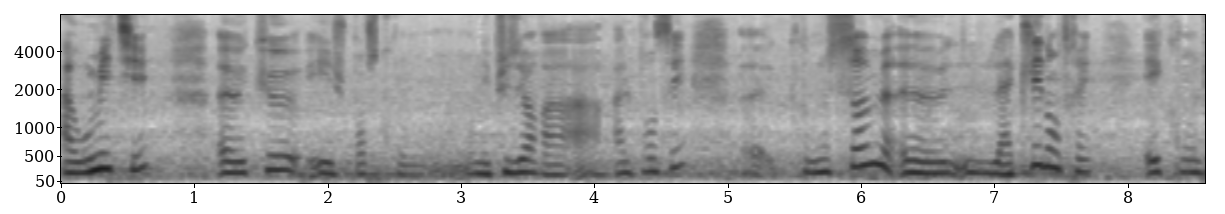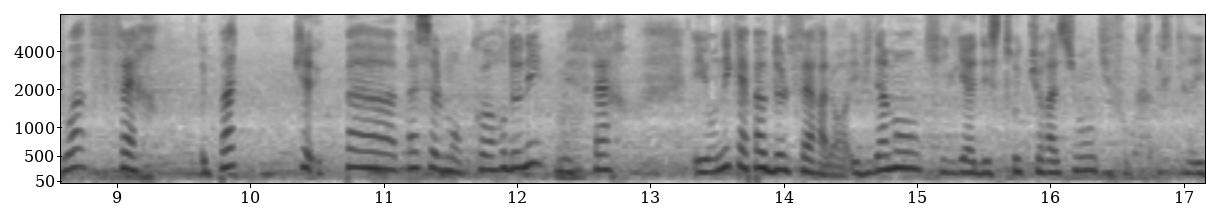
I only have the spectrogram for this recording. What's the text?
à, au métier que, et je pense qu'on on est plusieurs à, le penser, euh, que nous sommes euh, la clé d'entrée et qu'on doit faire, pas, pas, pas seulement coordonner, mais mmh. faire. Et on est capable de le faire. Alors évidemment qu'il y a des structurations, qu'il faut créer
